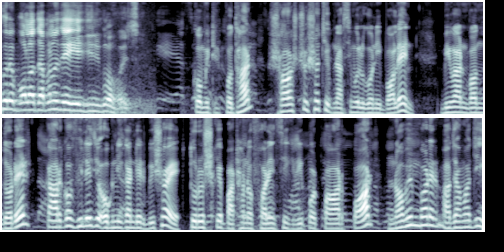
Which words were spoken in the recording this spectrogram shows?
করে বলা যাবে না যে এই জিনিসগুলো হয়েছে। কমিটির প্রধান স্বরাষ্ট্র সচিব নাসিমুল গনি বলেন বিমানবন্দরের কার্গো ভিলেজে অগ্নিকাণ্ডের বিষয়ে তুরস্কে পাঠানো ফরেন্সিক রিপোর্ট পাওয়ার পর নভেম্বরের মাঝামাঝি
